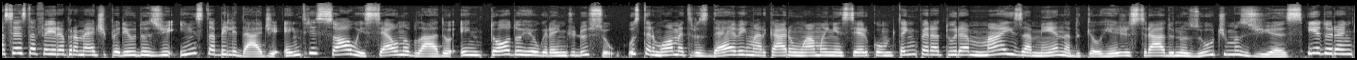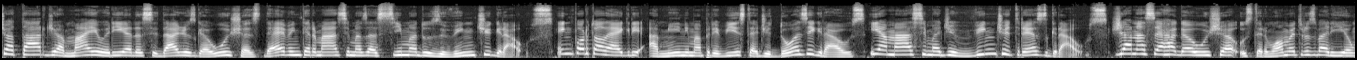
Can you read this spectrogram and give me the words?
A sexta-feira promete períodos de instabilidade entre sol e céu nublado em todo o Rio Grande do Sul. Os termômetros devem marcar um amanhecer com temperatura mais amena do que o registrado nos últimos dias. E durante a tarde, a maioria das cidades gaúchas devem ter máximas acima dos 20 graus. Em Porto Alegre, a mínima prevista é de 12 graus e a máxima de 23 graus. Já na Serra Gaúcha, os termômetros variam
